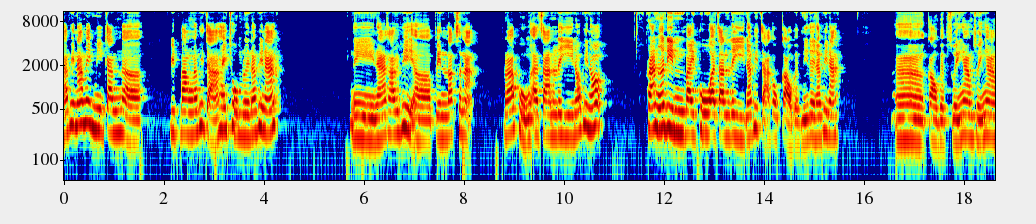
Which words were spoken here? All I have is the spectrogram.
นะพี่นะไม่มีการเอ่อ ปิดบังนะพี่จ๋าให้ชมเลยนะพี่นะ นี่นะคะพี่พี่เอ่อเป็นลักษณะพระผงอาจารย์ลีเนาะพี่เนาะพระเนื้อดินใบโพอาจารย์ลีนะพี่จ๋าเก่าๆแบบนี้เลยนะพี่นะอ่าเก่าแบบสวยงามสวยงาม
